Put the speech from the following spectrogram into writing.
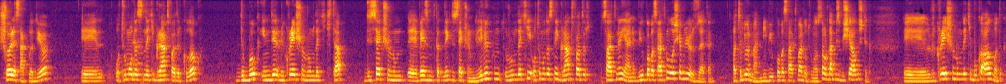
Şöyle sakla diyor. E, oturma odasındaki grandfather clock, the book in the recreation room'daki kitap, dissection room, e, basement katındaki dissection room. Living room- room'daki oturma odasındaki grandfather saatine yani büyük baba saatine ulaşabiliyoruz zaten. Hatırlıyorum ben. Bir büyük baba saati vardı oturma odasında. Oradan biz bir şey almıştık. E, recreation room'daki book'u almadık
